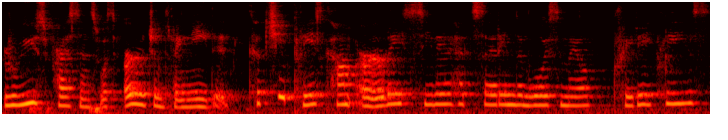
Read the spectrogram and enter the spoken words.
Rui's presence was urgently needed. Could she please come early? Celia had said in the voicemail. Pretty please?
